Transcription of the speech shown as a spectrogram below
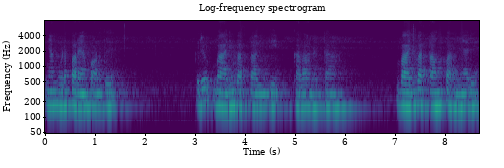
ഞാൻ ഇവിടെ പറയാൻ പോണത് ഒരു ഭാര്യയും ഭർത്താവിന്റെ കഥ ആണ് കേട്ടോ. ഭാര്യ ഭർത്താവെന്ന് പറഞ്ഞാൽ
